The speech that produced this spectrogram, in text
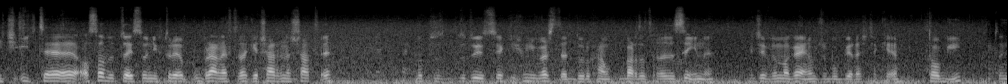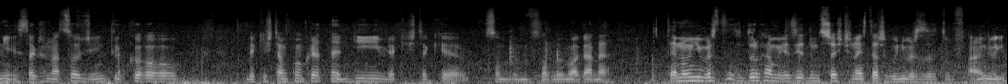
I, ci, I te osoby tutaj są niektóre ubrane w te takie czarne szaty, bo tu, tu jest jakiś uniwersytet Durham, bardzo tradycyjny, gdzie wymagają, żeby ubierać takie togi. To nie jest tak, że na co dzień, tylko w jakieś tam konkretne dni, w jakieś takie są, są wymagane ten uniwersytet w Durham jest jednym z sześciu najstarszych uniwersytetów w Anglii.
